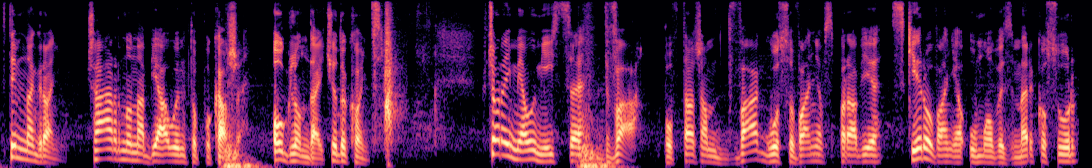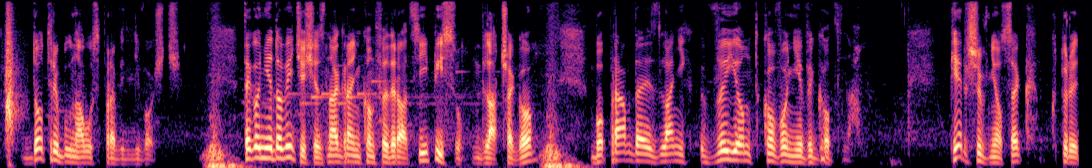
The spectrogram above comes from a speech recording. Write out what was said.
W tym nagraniu czarno na białym to pokażę. Oglądajcie do końca. Wczoraj miały miejsce dwa, powtarzam, dwa głosowania w sprawie skierowania umowy z Mercosur do Trybunału Sprawiedliwości. Tego nie dowiecie się z nagrań Konfederacji i PiSu. Dlaczego? Bo prawda jest dla nich wyjątkowo niewygodna. Pierwszy wniosek, który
